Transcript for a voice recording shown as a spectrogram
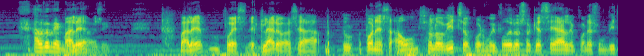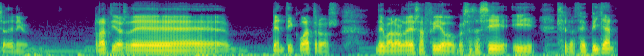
Algo me ¿Vale? ¿Vale? Pues eh, claro, o sea, tú pones a un solo bicho, por muy poderoso que sea, le pones un bicho de nivel, ratios de 24 de valor de desafío, cosas así, y se lo cepillan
